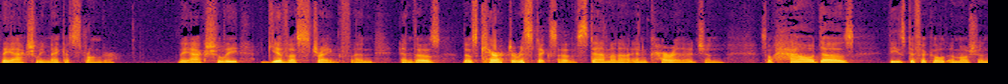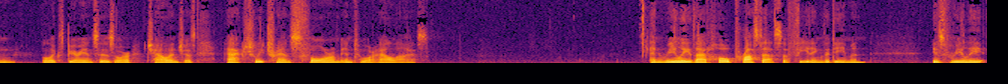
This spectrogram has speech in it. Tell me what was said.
they actually make us stronger. They actually give us strength and, and those, those characteristics of stamina and courage. And so, how does these difficult emotional experiences or challenges actually transform into our allies? And really, that whole process of feeding the demon is really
